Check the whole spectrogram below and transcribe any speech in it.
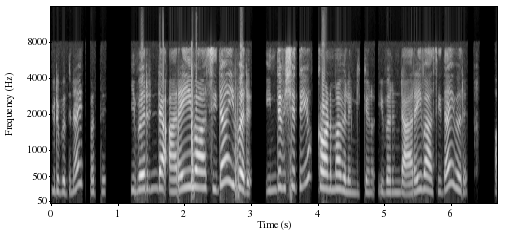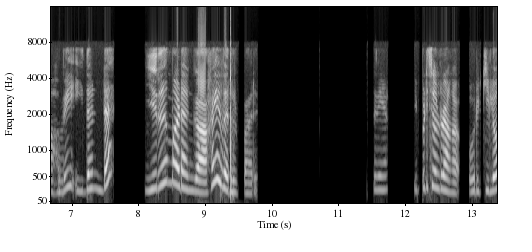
இருபதுனா இது பத்து. இவருண்ட அரைவாசி தான் இவரு. இந்த விஷயத்தையும் கவனமா விளங்கிக்கணும். இவருண்ட அரைவாசி தான் இவரு. ஆகவே இதண்ட இருமடங்காக இவர் இருப்பாரு. சரியா? இப்படி சொல்றாங்க. ஒரு கிலோ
